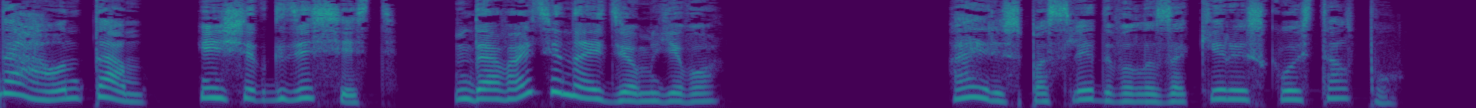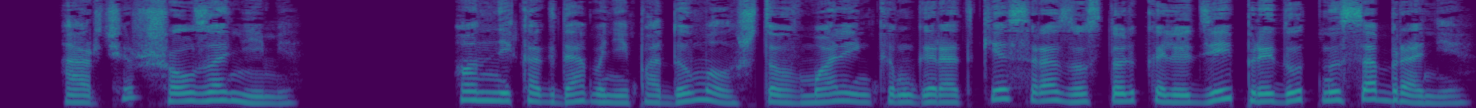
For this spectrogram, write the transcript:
«Да, он там, ищет, где сесть. Давайте найдем его». Айрис последовала за Кирой сквозь толпу. Арчер шел за ними. Он никогда бы не подумал, что в маленьком городке сразу столько людей придут на собрание.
